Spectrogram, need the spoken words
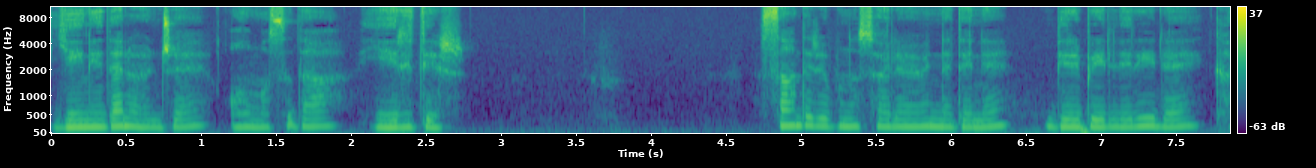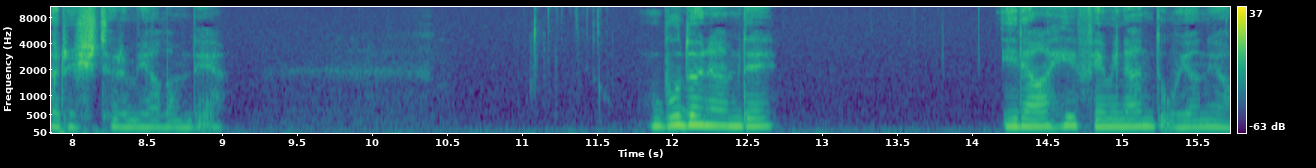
Yeniden önce olması da yeridir. Sadece bunu söylememin nedeni birbirleriyle karıştırmayalım diye. Bu dönemde ilahi feminen de uyanıyor,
